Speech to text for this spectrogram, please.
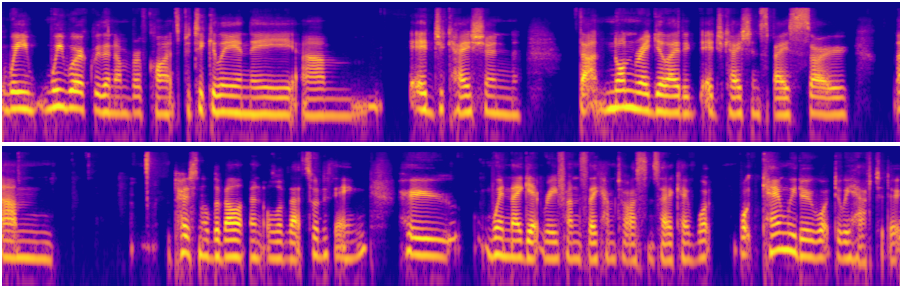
we we work with a number of clients, particularly in the um, education, that non-regulated education space. So um, personal development, all of that sort of thing, who when they get refunds, they come to us and say, okay, what what can we do? What do we have to do?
